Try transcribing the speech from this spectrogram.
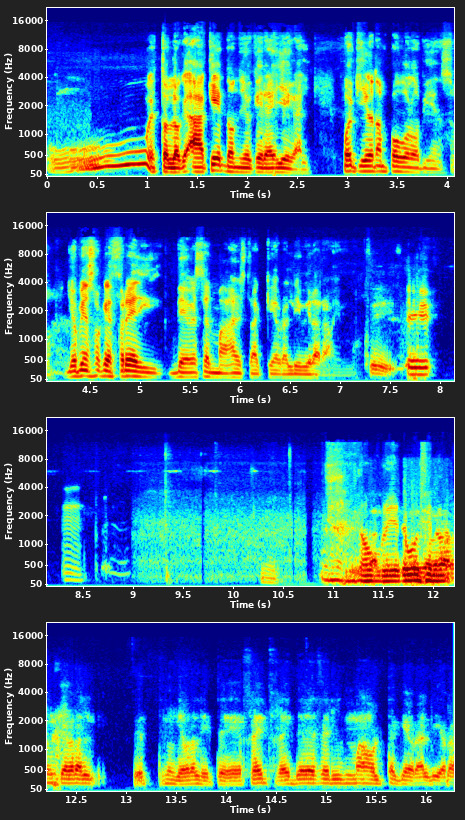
Uh, esto es lo que, aquí es donde yo quería llegar, porque yo tampoco lo pienso. Yo pienso que Freddy debe ser más all que Bradley Beal ahora mismo. Sí. Mm. No, hombre, yo te voy a decir este Fred, Fred debe ser más alta que Bradley ahora.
